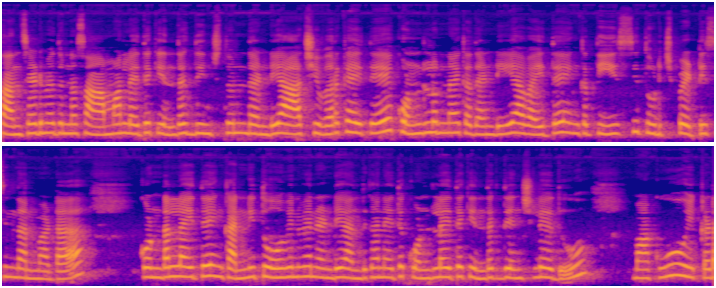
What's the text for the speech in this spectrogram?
సన్సెట్ మీద ఉన్న సామాన్లు అయితే కిందకి దించుతుందండి. ఆ చివరికి అయితే కుండలు ఉన్నాయి కదండి. అవి అయితే ఇంకా తీసి తుడిచి పెట్టేసింది అనమాట కుండలు అయితే ఇంక అన్నీ తోవినవేనండి. అందుకని అయితే కుండలు అయితే కిందకి దించలేదు. మాకు ఇక్కడ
